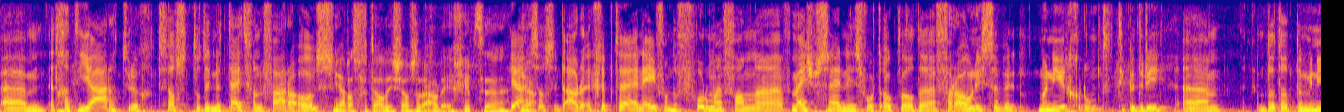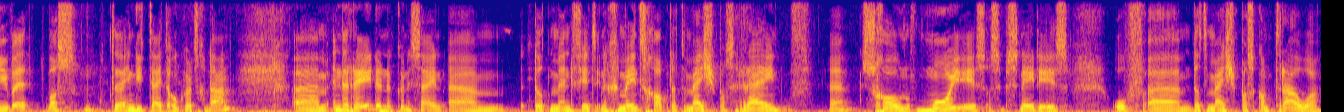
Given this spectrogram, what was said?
Um, het gaat jaren terug, zelfs tot in de tijd van de farao's. Ja, dat vertelde je, zelfs in het oude Egypte. Ja, ja, zelfs in het oude Egypte. En een van de vormen van, uh, van meisjesbesnijdenis wordt ook wel de faraonische manier genoemd, type 3. Um, ehm, omdat dat de manier werd, was de, in die tijd ook werd gedaan. Um, en de redenen kunnen zijn dat men vindt in een gemeenschap dat een meisje pas rein of hè, schoon of mooi is als ze besneden is. Of dat een meisje pas kan trouwen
